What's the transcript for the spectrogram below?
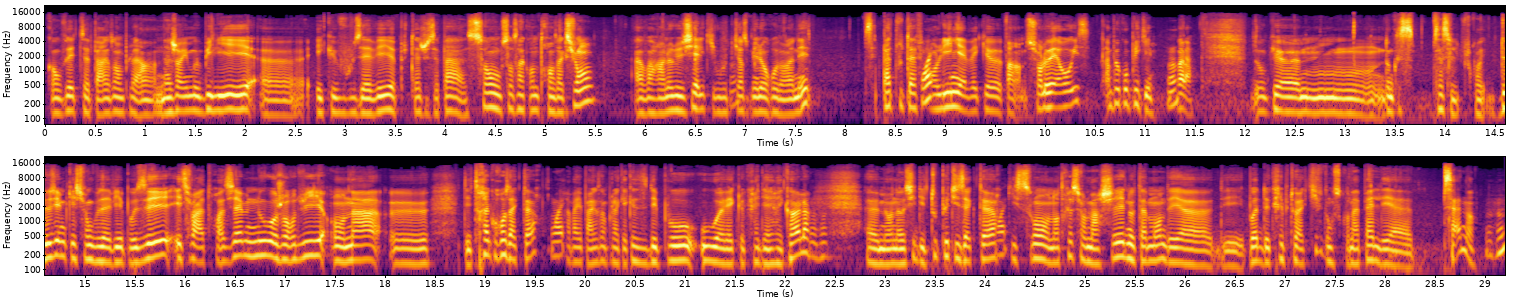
Quand vous êtes par exemple un agent immobilier euh, et que vous avez peut-être, je sais pas, 100 ou 150 transactions, avoir un logiciel qui vous coûte 15 000 euros dans l'année, c'est pas tout à fait en ligne avec, euh, enfin, sur le ROI, c'est un peu compliqué. Hein voilà. Donc, euh, donc ça c'est la deuxième question que vous aviez posée. Et sur la troisième, nous aujourd'hui, on a euh, des très gros acteurs. On travaille par exemple avec la Caisse des dépôts ou avec le Crédit Agricole, mhm. mais on a aussi des tout petits acteurs qui sont en entrée sur le marché, notamment des, des boîtes de crypto-actifs, donc ce qu'on appelle les PSAN, mhm.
